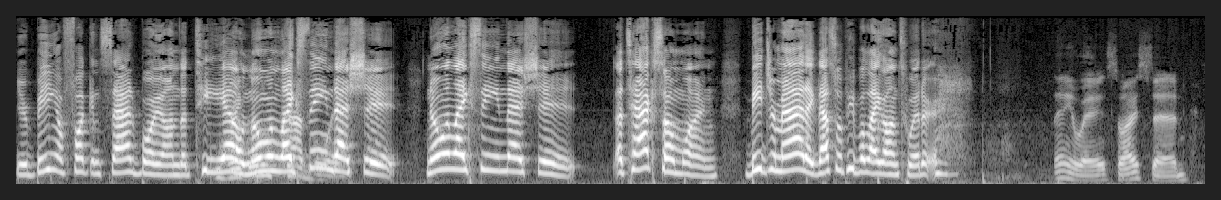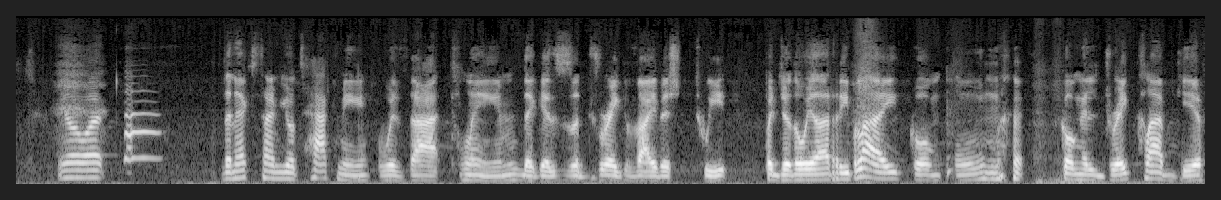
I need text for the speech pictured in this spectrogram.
You're being a fucking sad boy on the TL. like No one likes seeing boy. that shit. No one likes seeing that shit. Attack someone. Be dramatic. That's what people like on Twitter. Anyway, so I said, you know what? The next time you attack me with that claim that is a Drake vibish tweet, pues yo te voy a dar reply con un con el Drake clap gif.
